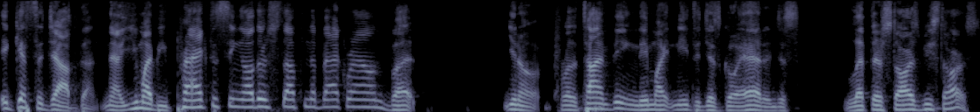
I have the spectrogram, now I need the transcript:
it gets the job done. Now you might be practicing other stuff in the background, but you know, for the time being, they might need to just go ahead and just let their stars be stars.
